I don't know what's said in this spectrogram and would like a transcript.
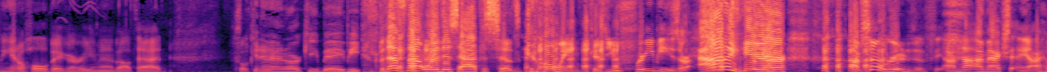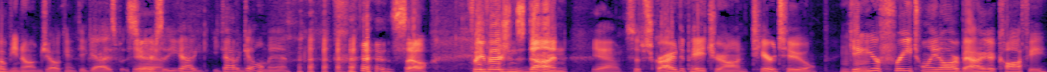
We get a whole big argument about that. Fucking anarchy, baby. But that's not where this episode's going because you freebies are out of here. I'm so rude to the. I'm not. I'm actually. I hope you know I'm joking with you guys, but Yeah. seriously, you got you got to go, man. so, free version's done. Yeah. Subscribe to Patreon, tier 2 Get Mhm. your free twenty dollar bag of coffee.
